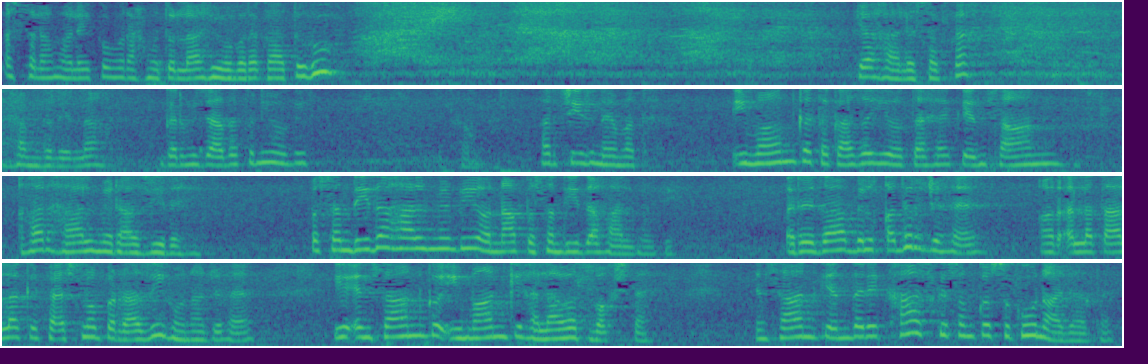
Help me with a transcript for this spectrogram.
السلام علیکم و رحمۃ اللہ وبرکاتہ۔ کیا حال ہے سب کا؟ الحمد للہ گرمی زیادہ تو نہیں ہوگی؟ ہر چیز نعمت ہے۔ ایمان کا تقاضا یہ ہوتا ہے کہ انسان ہر حال میں راضی رہے۔ پسندیدہ حال میں بھی اور ناپسندیدہ حال میں بھی۔ رضا بالقدر جو ہے اور اللہ تعالی کے فیصلوں پر راضی ہونا جو ہے یہ انسان کو ایمان کی حلاوت بخشتا ہے۔ انسان کے اندر ایک خاص قسم کو سکون آ جاتا ہے،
